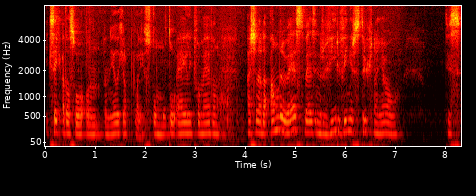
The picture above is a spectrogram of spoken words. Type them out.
ik zeg, dat is zo een, een heel grap, wel een stom motto eigenlijk van mij, van als je naar de andere wijst, wijzen er vier vingers terug naar jou. Dus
